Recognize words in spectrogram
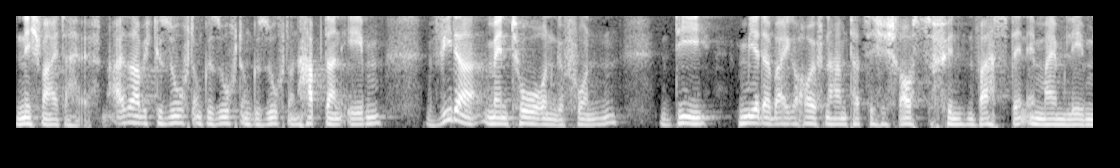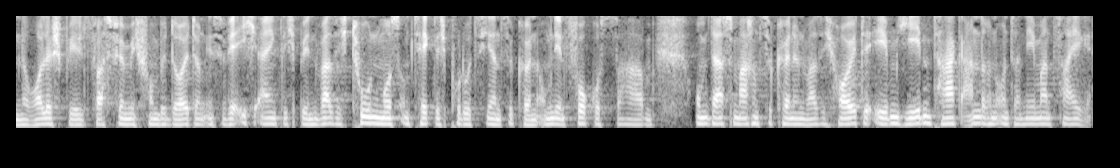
nicht weiterhelfen. Also habe ich gesucht und gesucht und gesucht und habe dann eben wieder Mentoren gefunden, die mir dabei geholfen haben, tatsächlich rauszufinden, was denn in meinem Leben eine Rolle spielt, was für mich von Bedeutung ist, wer ich eigentlich bin, was ich tun muss, um täglich produzieren zu können, um den Fokus zu haben, um das machen zu können, was ich heute eben jeden Tag anderen Unternehmern zeige.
